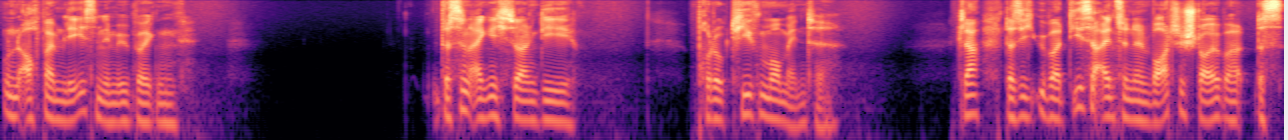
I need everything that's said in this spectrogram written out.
und auch beim Lesen im Übrigen. Das sind eigentlich sozusagen die produktiven Momente. Klar, dass ich über diese einzelnen Worte stolper, das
